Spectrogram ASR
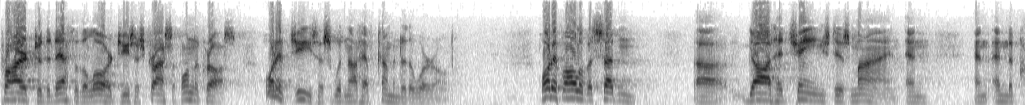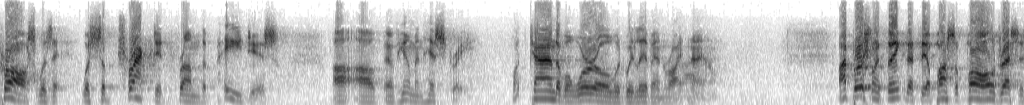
prior to the death of the Lord Jesus Christ upon the cross. What if Jesus would not have come into the world? What if all of a sudden uh, God had changed his mind and, and, and the cross was, was subtracted from the pages uh, of, of human history? What kind of a world would we live in right now? I personally think that the Apostle Paul addresses,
